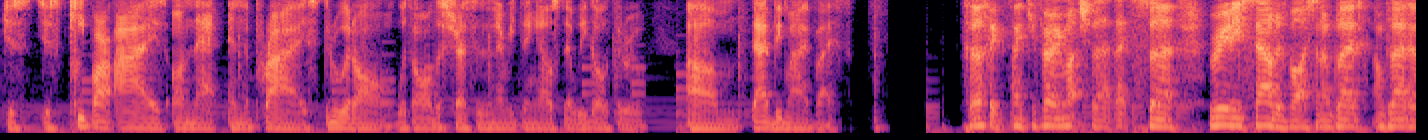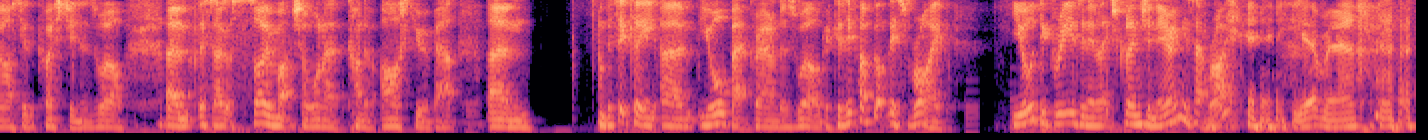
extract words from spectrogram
just just keep our eyes on that and the prize through it all with all the stresses and everything else that we go through. Um, that'd be my advice. Perfect. Thank you very much for that. That's uh, really sound advice, and I'm glad I'm glad I asked you the question as well. Um, listen, I've got so much I want to kind of ask you about, um, particularly um, your background as well. Because if I've got this right, your degree is in electrical engineering. Is that right? yeah, man.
